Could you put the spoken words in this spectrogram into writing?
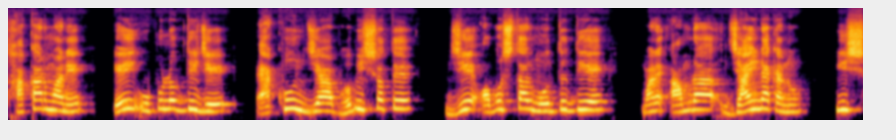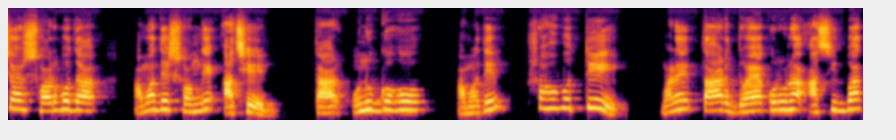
থাকার মানে এই উপলব্ধি যে এখন যা ভবিষ্যতে যে অবস্থার মধ্যে দিয়ে মানে আমরা যাই না কেন, ঈশ্বর সর্বদা আমাদের সঙ্গে আছেন। তার অনুগ্রহ আমাদের সহবর্তী মানে তার দয়া করুণা আশীর্বাদ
